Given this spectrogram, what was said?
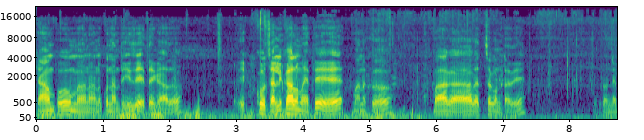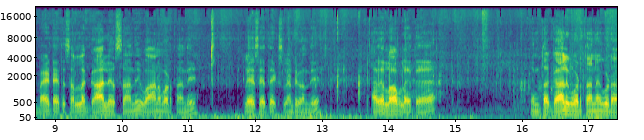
క్యాంపు మనం అనుకున్నంత ఈజీ అయితే కాదు. ఎక్కువ చలికాలం అయితే మనకు బాగా వెచ్చగా ఉంటుంది చూడండి బయట అయితే చల్లగా గాలి వస్తుంది వాన పడుతుంది. ప్లేస్ అయితే ఎక్సలెంట్గా ఉంది. అదే లోపల అయితే ఇంత గాలి కొడతానే కూడా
